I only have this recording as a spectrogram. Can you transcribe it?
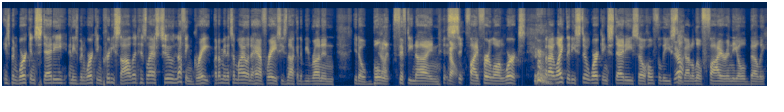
he's been working steady and he's been working pretty solid his last two. Nothing great, but I mean, it's a mile and a half race. He's not going to be running, you know, bullet 59, No. six- five furlong works. but I like that he's still working steady. So hopefully he's still Yeah. got a little fire in the old belly.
